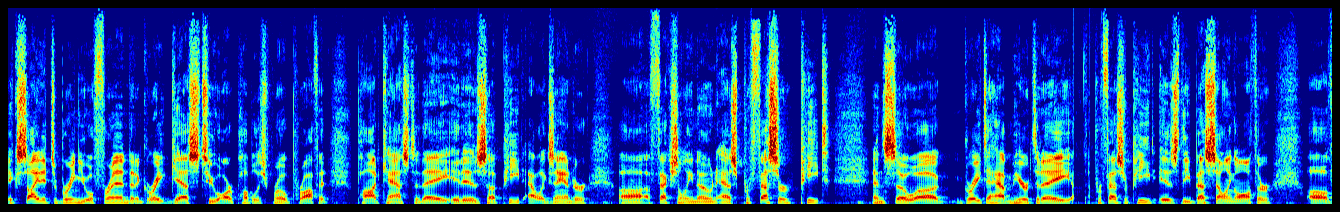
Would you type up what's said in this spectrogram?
Excited to bring you a friend and a great guest to our Publish Promote Profit podcast today. It is uh, Pete Alexander, uh, affectionately known as Professor Pete. And so uh, great to have him here today. Professor Pete is the best selling author of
